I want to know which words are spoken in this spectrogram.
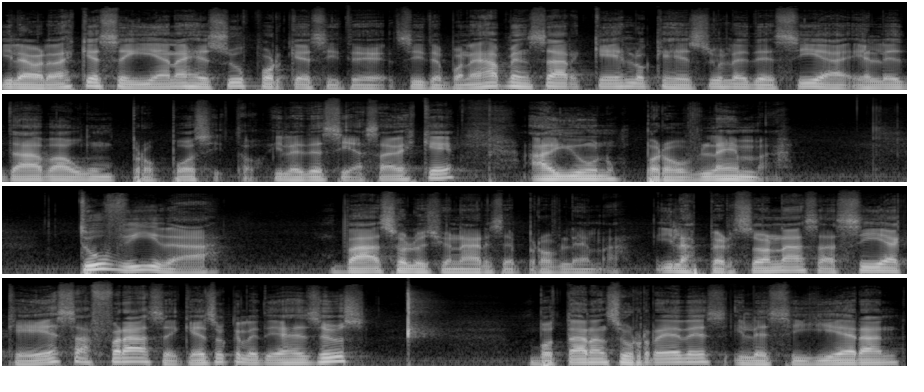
Y la verdad es que seguían a Jesús porque si te, si te pones a pensar qué es lo que Jesús les decía, Él les daba un propósito. Y les decía, ¿sabes qué? Hay un problema. Tu vida va a solucionar ese problema. Y las personas hacían que esa frase, que eso que le decía Jesús, botaran sus redes y le siguieran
